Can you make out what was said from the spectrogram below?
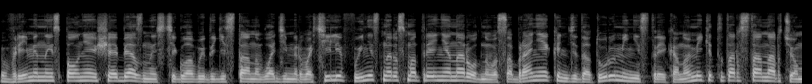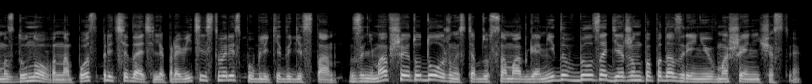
Временно исполняющий обязанности главы Дагестана Владимир Васильев вынес на рассмотрение Народного собрания кандидатуру министра экономики Татарстана Артема Сдунова на пост председателя правительства Республики Дагестан. Занимавший эту должность Абдусамат Гамидов был задержан по подозрению в мошенничестве.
